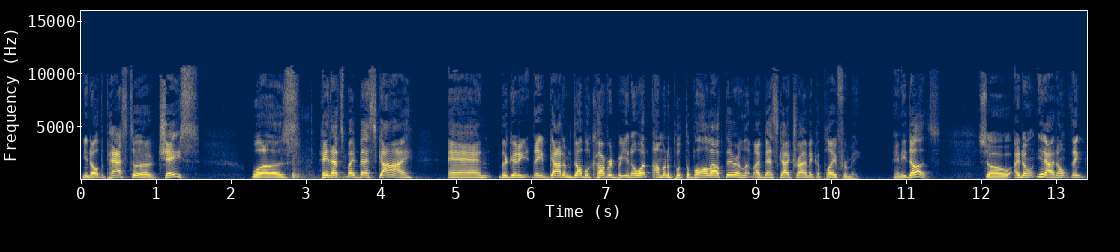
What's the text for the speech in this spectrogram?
You know, the pass to Chase was, "Hey, that's my best guy." And they're gonna they've got him double covered, but you know what? I'm gonna put the ball out there and let my best guy try and make a play for me. And he does. So I don't, yeah, I don't think.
